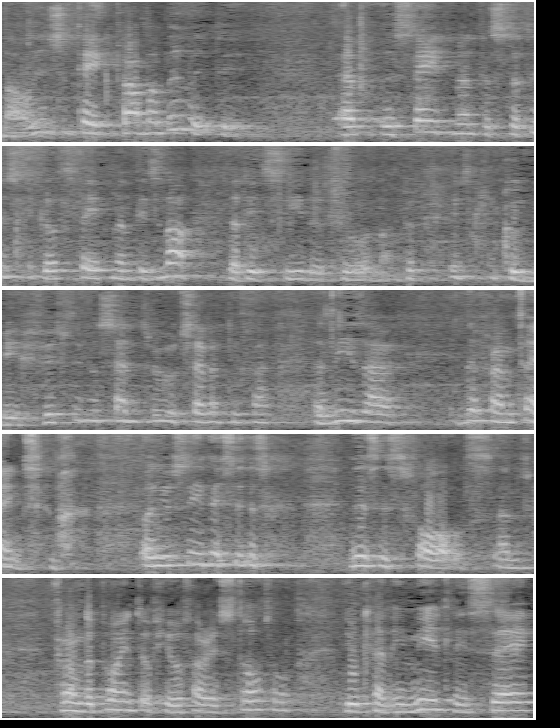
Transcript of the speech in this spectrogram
knowledge. Take probability a, a, statement, a statistical statement, is not that it's either true or not. It could be 50% true, 75, and these are different things. well, you see, this is this is false, and from the point of view of Aristotle, you can immediately say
